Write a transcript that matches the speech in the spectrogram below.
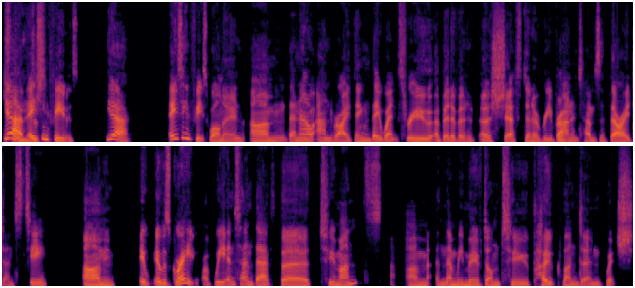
Yeah, 18 just... feet. Yeah. 18 feet's well known. Um, they're now and rising. They went through a bit of a, a shift and a rebrand in terms of their identity. Um, it, it was great. We interned there for two months. Um, and then we moved on to Poke London, which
